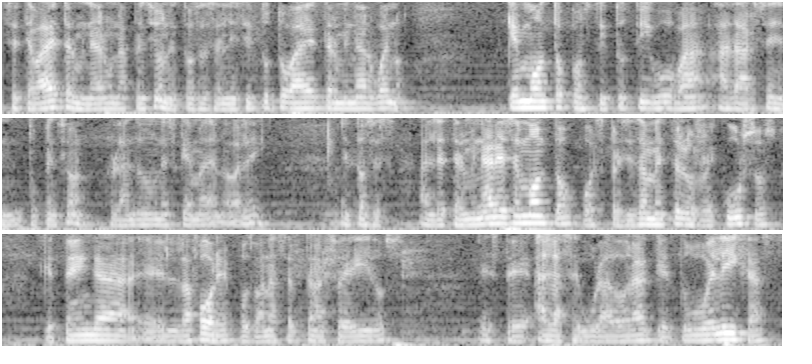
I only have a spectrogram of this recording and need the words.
se te va a determinar una pensión. Entonces, el instituto va a determinar, bueno, qué monto constitutivo va a darse en tu pensión, hablando de un esquema de nueva ley. Entonces, al determinar ese monto, pues precisamente los recursos que tenga el Afore, pues van a ser transferidos este, a la aseguradora que tú elijas,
